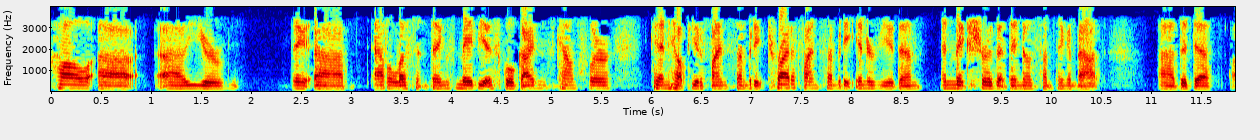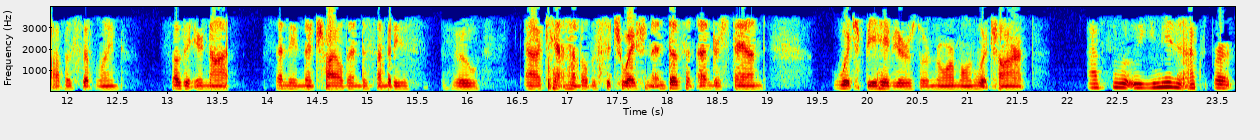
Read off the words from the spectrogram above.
call uh, uh, your the, uh, adolescent things. Maybe a school guidance counselor can help you to find somebody. Try to find somebody, interview them, and make sure that they know something about uh, the death of a sibling, so that you're not sending the child into somebody who uh, can't handle the situation and doesn't understand which behaviors are normal and which aren't. Absolutely. You need an expert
